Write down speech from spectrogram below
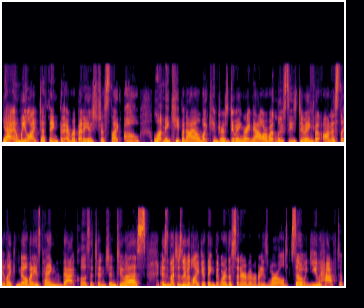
Yeah. And we like to think that everybody is just like, oh, let me keep an eye on what Kendra's doing right now or what Lucy's doing. But honestly, like nobody's paying that close attention to us as much as we would like to think that we're the center of everybody's world. So you have to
